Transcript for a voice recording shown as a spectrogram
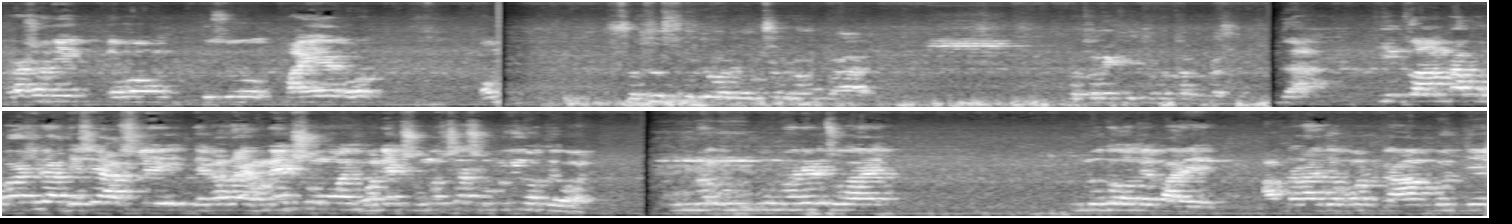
প্রশাসনিক এবং কিছু পায়ের ও স্বতঃস্ফূর্তভাবে অংশগ্রহণ করার প্রথমে কৃতজ্ঞতা প্রকাশ কিন্তু আমরা প্রবাসীরা দেশে আসলে দেখা যায় অনেক সময় অনেক সমস্যার সম্মুখীন হতে হয়। উন্নয়নের চোয়ায় উন্নত হতে পারে। আপনারা যখন গ্রামগঞ্জে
